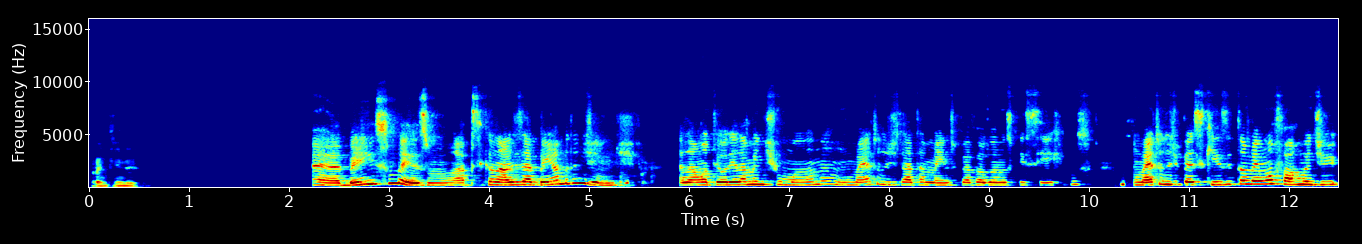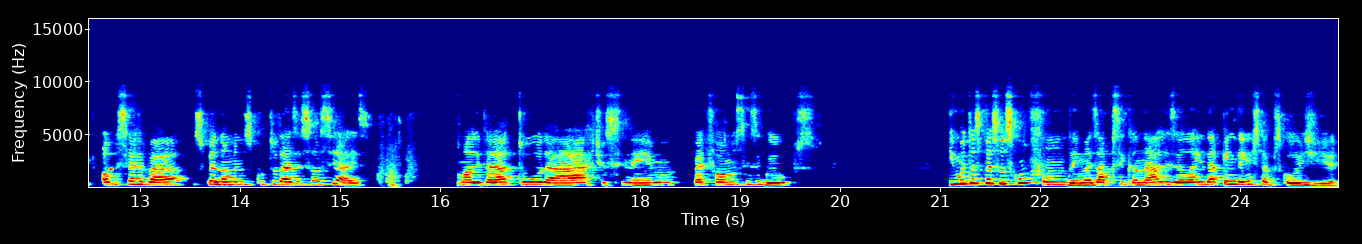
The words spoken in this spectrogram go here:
para entender. É, bem isso mesmo. A psicanálise é bem abrangente. Ela é uma teoria da mente humana, um método de tratamento para problemas psíquicos, um método de pesquisa e também uma forma de observar os fenômenos culturais e sociais, como a literatura, a arte, o cinema, performances e grupos. E muitas pessoas confundem, mas a psicanálise ela é independente da psicologia,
